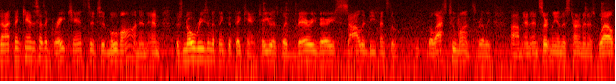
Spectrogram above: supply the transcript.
then I think Kansas has a great chance to, to move on. And, and there's no reason to think that they can't. KU has played very, very solid defense the, the last two months, really, um, and, and certainly in this tournament as well.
